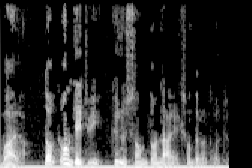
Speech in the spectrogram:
Voilà. Donc on déduit que nous sommes dans la réaction de l'ordre 2.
